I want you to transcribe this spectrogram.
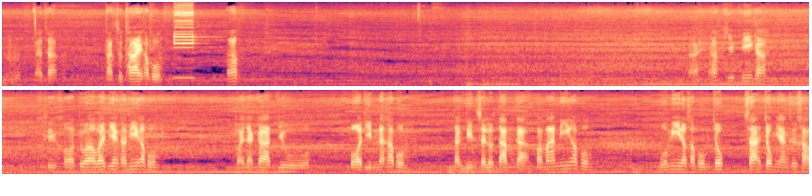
อืม น่าจะตักสุดท้ายครับผมเอาไปนะคลิปนี้ก็สื่อขอตัวไว้เพียงเท่านี้ครับผมบรรยากาศอยู่บ่อดินนะครับผมตักดินใส่รถดำกับประมาณนี้ครับผมบัมีแล้วครับผมจกสะจกอย่างคือเขา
